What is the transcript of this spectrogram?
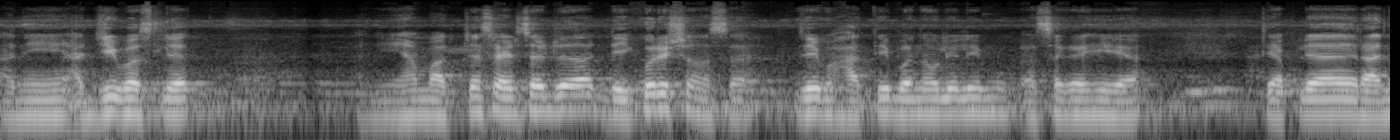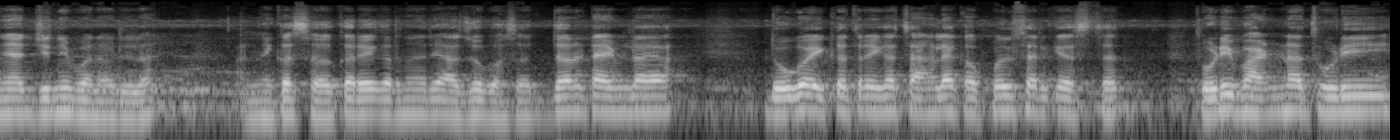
आणि आजी बसले आहेत. आणि ह्या मागच्या साईडचं डेकोरेशन असं जे हाती बनवलेले असं काही हे आहे ते आपल्या राणी आजीने बनवलेलं. आणि एका सहकार्य करणारे आजोबा असतात. दर टाईमला दोघं एकत्र एका चांगल्या कपलसारखे असतात. थोडी भांडणं थोडी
